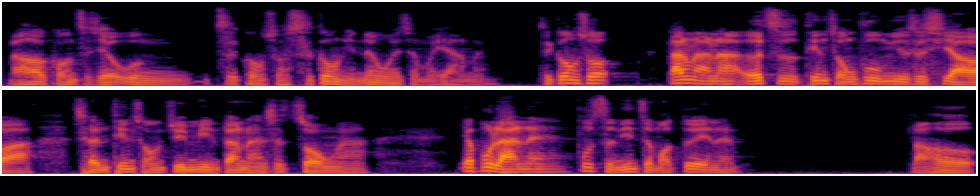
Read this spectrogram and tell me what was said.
然后孔子就问子贡说：“子贡，你认为怎么样呢？”子贡说：“当然了，儿子听从父命是孝啊，臣听从君命当然是忠啊。要不然呢，夫子你怎么对呢？”然后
